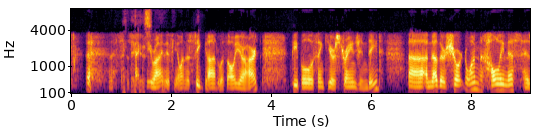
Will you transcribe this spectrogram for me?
That's exactly right. If you want to seek God with all your heart, people will think you're strange indeed. Uh, another short one Holiness has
